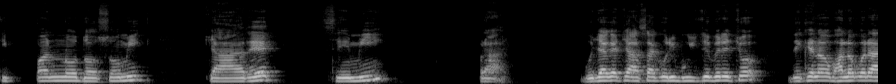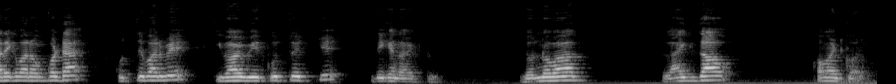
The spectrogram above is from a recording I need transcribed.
তিপ্পান্ন দশমিক চার এক সেমি প্রায়। বোঝা গেছে? আশা করি বুঝতে পেরেছ। দেখে নাও ভালো করে আরেকবার অঙ্কটা। করতে পারবে কীভাবে বের করতে হচ্ছে দেখে নাও একটু। ধন্যবাদ। লাইক দাও কমেন্ট করো।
